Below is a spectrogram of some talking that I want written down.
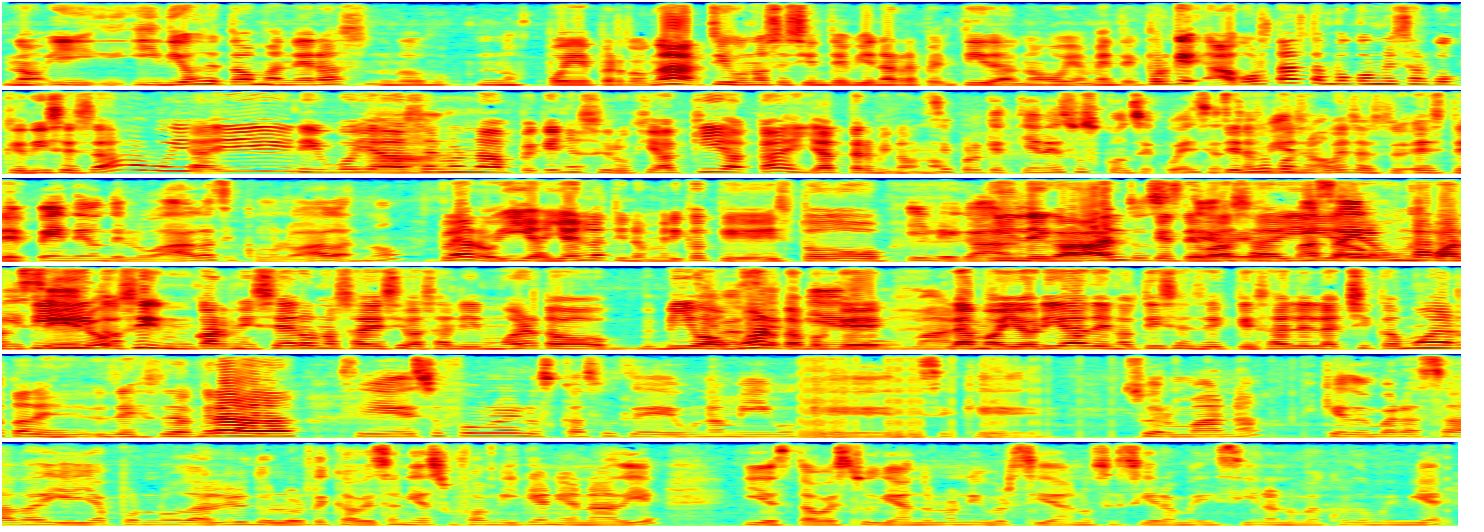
¿No? Y, y, Dios de todas maneras nos, nos, puede perdonar si uno se siente bien arrepentida, ¿no? Obviamente. Porque abortar tampoco no es algo que dices, ah, voy a ir y voy a hacerme una pequeña cirugía aquí, acá y ya terminó, ¿no? Sí, porque tiene sus consecuencias. Tiene sus consecuencias. Este, Depende de donde lo hagas y cómo lo hagas, ¿no? Claro, y allá en Latinoamérica que es todo ilegal, ilegal que te, vas a ir, a, un, cuartito, sí, un carnicero, no sabes si va a salir muerto, viva o muerta, porque la mayoría de noticias de que sale la chica muerta, de, de sangrada. Sí, eso fue uno de los casos de un amigo que dice que su hermana quedó embarazada y ella por no darle el dolor de cabeza ni a su familia ni a nadie, y estaba estudiando en la universidad, no sé si era medicina, no me acuerdo muy bien,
